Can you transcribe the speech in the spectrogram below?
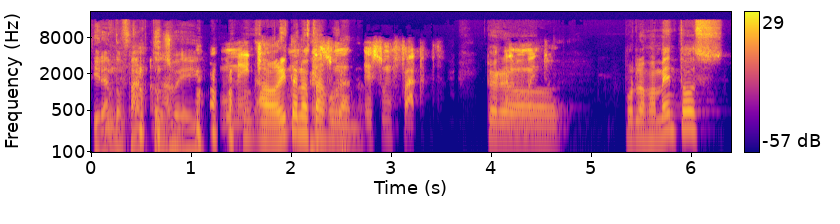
tirando factos, güey. Ahorita no está Es un- jugando. Es un fact. Pero por los momentos,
